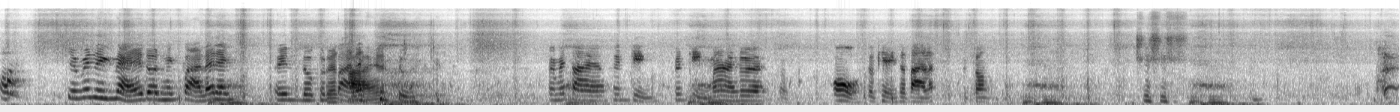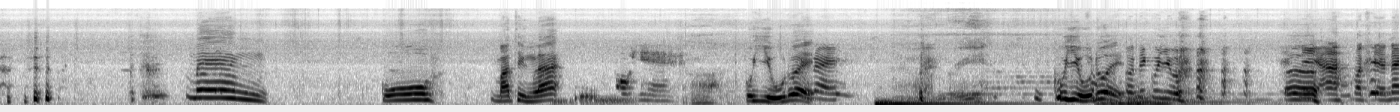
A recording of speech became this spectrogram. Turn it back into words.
อ๋อยังไม่ถึงไหนโดนแทงป่าแล้วแทงเอ้ยโดนคนป่าแล้วแทงตูดไม่ไม่ตายอะเพื่อนเก่ง เพื่อนเก่งมากด้วย โอ้ โอเคจะตายแล้วถูกต้อง แม่ง กูมาถึงแล้วโอเคกูหิวด้วย ไหน Hungry. กูหิวด้วย ตอนที่กูอยู่ เออ นี่อะ มาเคลียร์ให้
